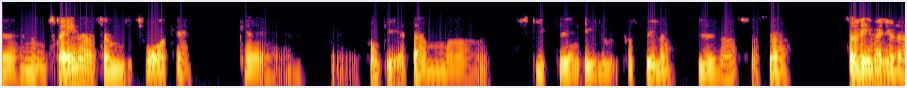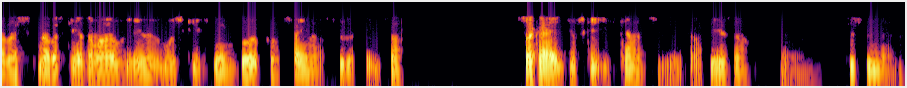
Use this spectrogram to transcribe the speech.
øh, nogle trænere, som de tror kan, kan øh, fungere sammen og skifte en del ud på spillersiden også, og så, så ved man jo, når der, når der sker så meget øh, udskiftning, både på træner og spillersiden, så, så kan alt jo ske, kan man sige. Og det er så øh, til synligheden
